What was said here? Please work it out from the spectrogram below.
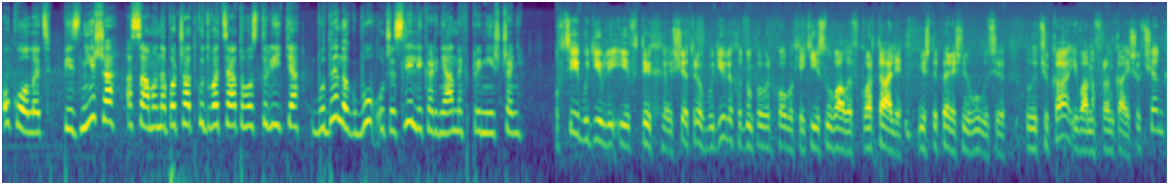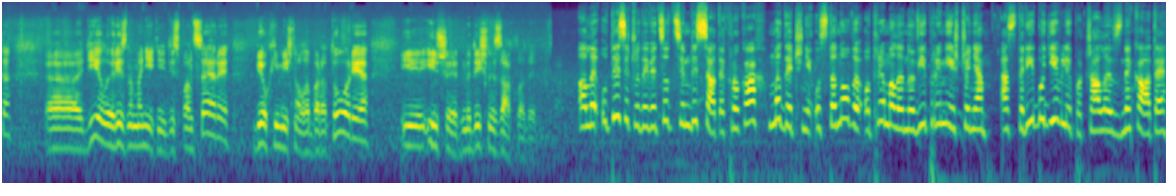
околиць. Пізніше, а саме на початку ХХ століття, будинок був у числі лікарняних приміщень. В цій будівлі і в тих ще трьох будівлях одноповерхових, які існували в кварталі між теперішньою вулицею Пилипчука, Івана Франка і Шевченка, е, діяли різноманітні диспансери, біохімічна лабораторія і інші медичні заклади. Але у 1970-х роках медичні установи отримали нові приміщення, а старі будівлі почали зникати.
